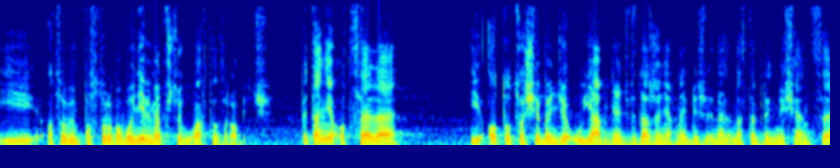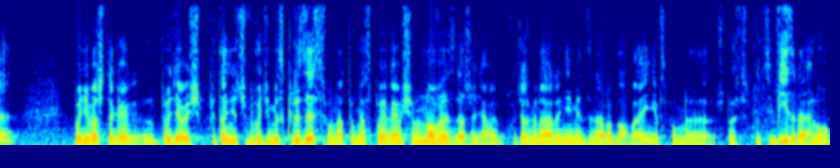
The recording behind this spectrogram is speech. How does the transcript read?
i o co bym postulował, bo nie wiem, jak w szczegółach to zrobić. Pytanie o cele i o to, co się będzie ujawniać w zdarzeniach następnych miesięcy, ponieważ tak jak powiedziałeś, pytanie, czy wychodzimy z kryzysu, natomiast pojawiają się nowe zdarzenia, chociażby na arenie międzynarodowej, nie wspomnę, że to jest w Izraelu,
